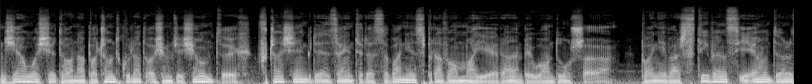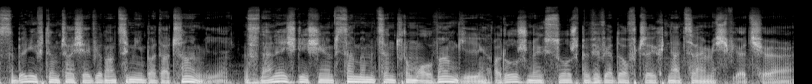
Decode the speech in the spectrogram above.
Działo się to na początku lat 80., w czasie gdy zainteresowanie sprawą Mayera było duże. Ponieważ Stevens i Elders byli w tym czasie wiodącymi badaczami, znaleźli się w samym centrum uwagi różnych służb wywiadowczych na całym świecie.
